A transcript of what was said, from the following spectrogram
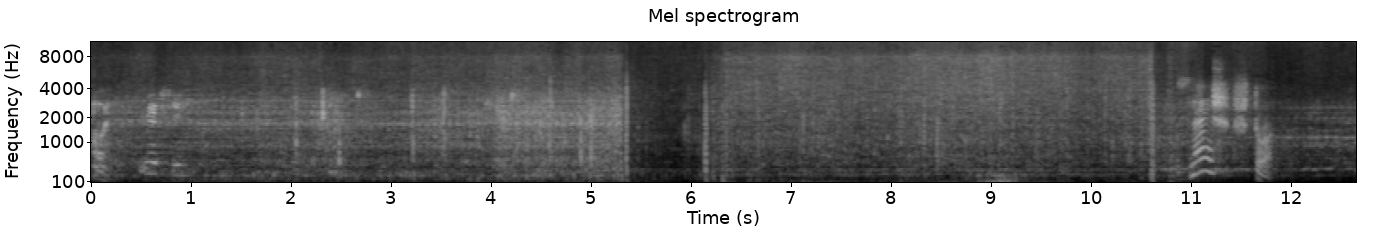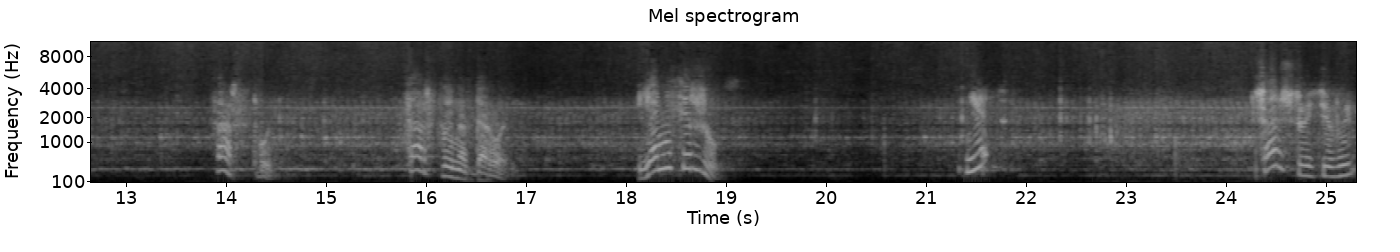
Ой. Мерси. Знаешь что? Царствуй. Царствуй на здоровье. Я не сержусь. Нет. Царствуйте вы.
